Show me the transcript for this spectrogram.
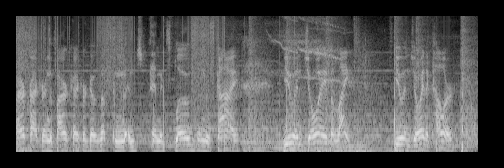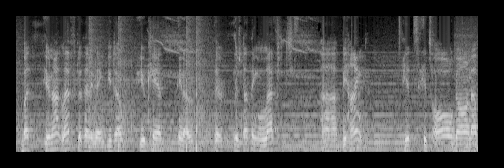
firecracker and the firecracker goes up and, and, and explodes in the sky. You enjoy the light, you enjoy the color, but you're not left with anything. You don't, you can't, you know, there, there's nothing left uh, behind. It's, it's all gone up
